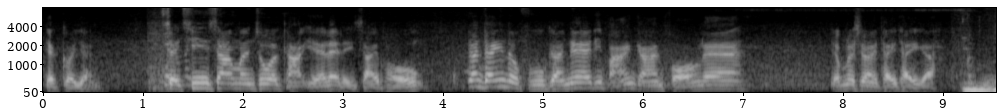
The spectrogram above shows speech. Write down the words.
一個人，即係千三蚊租一格嘢咧離晒譜。跟睇呢度附近咧啲板間房咧，有冇得上去睇睇㗎？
